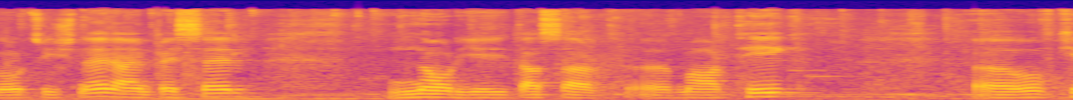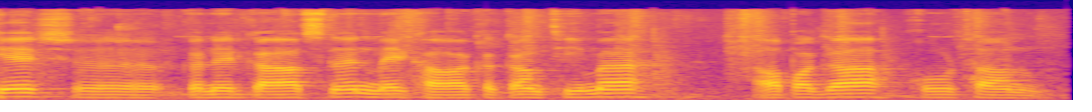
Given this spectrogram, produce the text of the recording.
գործիչներ, այնպես էլ նոր երիտասարդ մարդիկ, ովքեր կներկայացնեն մեր քաղաքական թիմը ապագա խորհրդանում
